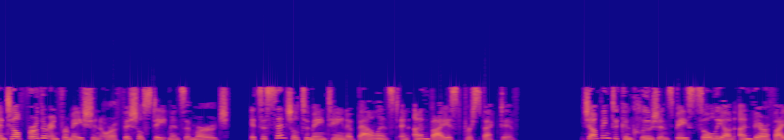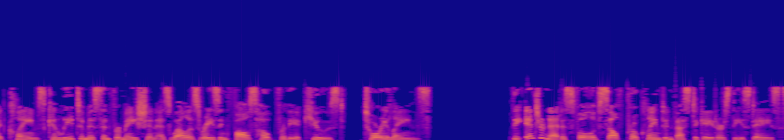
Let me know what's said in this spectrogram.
Until further information or official statements emerge, it's essential to maintain a balanced and unbiased perspective. Jumping to conclusions based solely on unverified claims can lead to misinformation as well as raising false hope for the accused, Tory Lanez. The internet is full of self-proclaimed investigators these days,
